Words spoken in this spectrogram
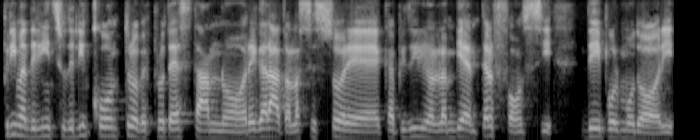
prima dell'inizio dell'incontro per protesta hanno regalato all'assessore capitolino all'ambiente Alfonsi dei pomodori.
